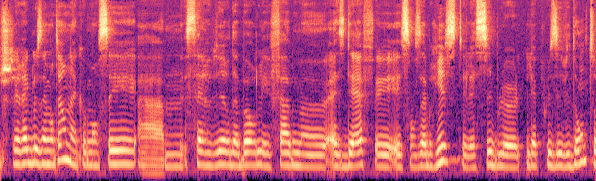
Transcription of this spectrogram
Chez Règles élémentaires, on a commencé à euh, servir d'abord les femmes euh, SDF et, sans-abri. C'était la cible la plus évidente.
